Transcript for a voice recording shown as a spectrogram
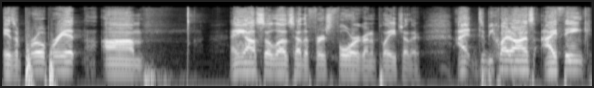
is appropriate? Um, and he also loves how the first four are going to play each other. I, to be quite honest, I think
